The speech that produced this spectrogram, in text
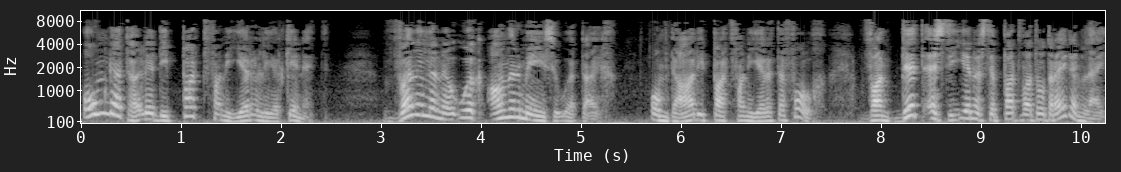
Omdat hulle die pad van die Here leer ken het, wil hulle nou ook ander mense oortuig om daardie pad van die Here te volg. Want dit is die enigste pad wat tot redding lei.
